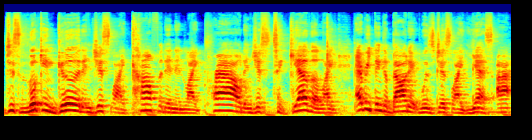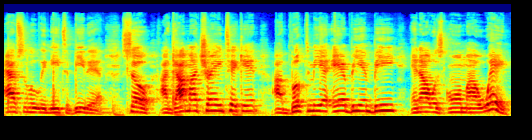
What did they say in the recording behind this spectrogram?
just looking good and just like confident and like proud and just together. Like everything about it was just like yes i absolutely need to be there. So i got my train ticket i booked me an airbnb and i was on my way.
